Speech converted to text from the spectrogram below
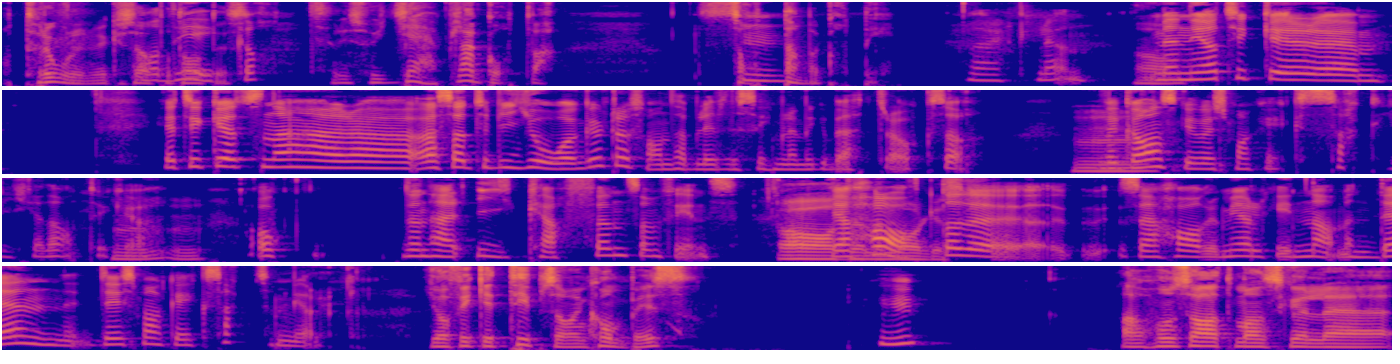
Otroligt mycket Ja, det är sötpotatis. gott. det är så jävla gott va? Satan Mm. vad gott det är. Verkligen. Ja. Men jag tycker, eh, jag tycker att såna här, eh, alltså typ yoghurt och sånt har blivit så himla mycket bättre också. Mm. Vegansk yoghurt smakar exakt likadant tycker Mm, jag. mm. Och den här i-kaffen som finns. Ja, jag hatade eh, så här havremjölk innan, men den, det smakar exakt som mjölk. Jag fick ett tips av en kompis. Mm. Hon sa att man skulle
